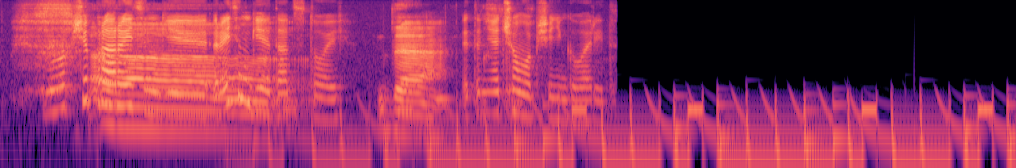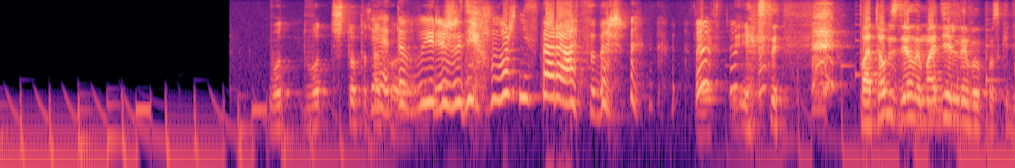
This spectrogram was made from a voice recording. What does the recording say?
Ну вообще про рейтинги. А. Рейтинги это отстой. Да. Это ни о чем вообще не говорит. Вот, вот что-то Я такое. это вырежу, можешь не стараться даже. Я, я, кстати, потом сделаем отдельный выпуск.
